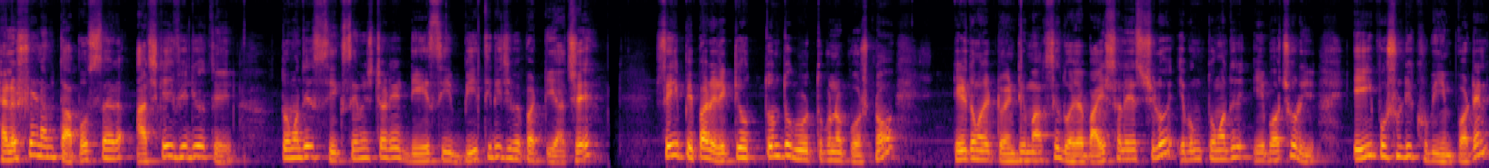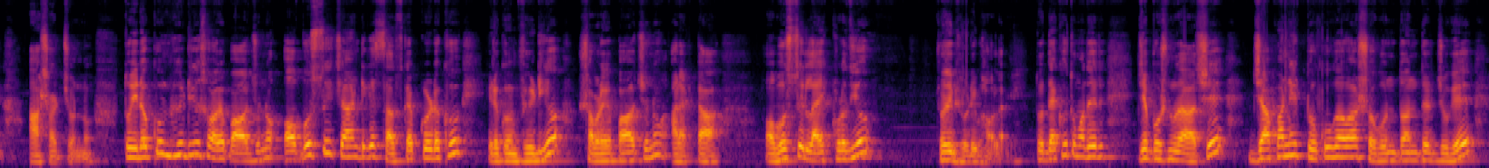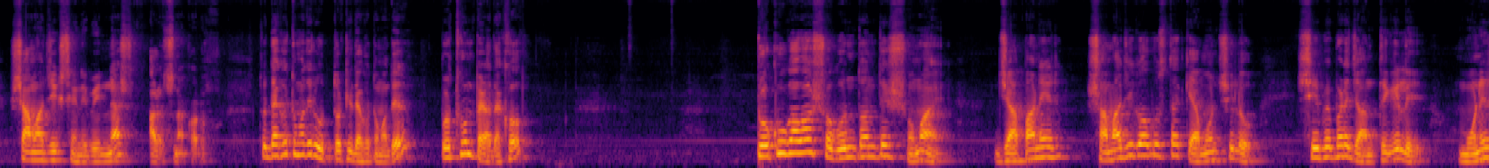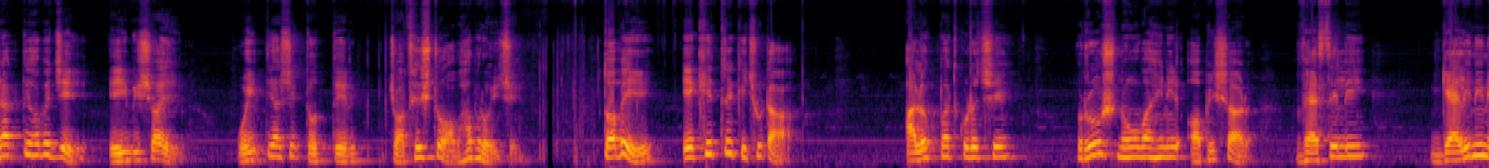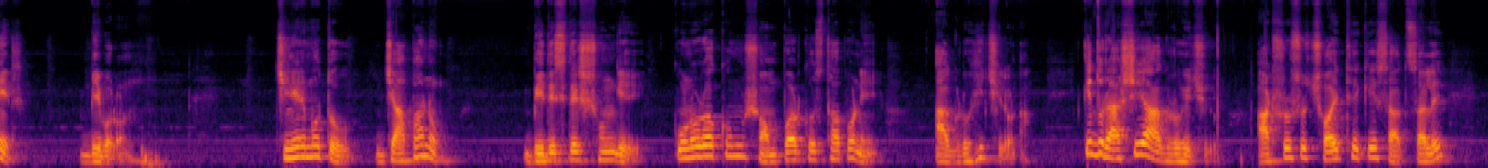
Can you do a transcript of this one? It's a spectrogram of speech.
Hello student, আমি Tapas sir. আজকে এই ভিডিওতে তোমাদের সিক্স সেমিস্টারের ডিএসসি বি থ্রি যে পেপারটি আছে, সেই পেপারের একটি অত্যন্ত গুরুত্বপূর্ণ প্রশ্ন। এটি তোমাদের টোয়েন্টি মার্কসে দু হাজার বাইশ সালে এসেছিল এবং তোমাদের এবছরই এই প্রশ্নটি খুবই ইম্পর্টেন্ট আসার জন্য। তো এরকম ভিডিও সবাই পাওয়ার জন্য অবশ্যই চ্যানেলটিকে সাবস্ক্রাইব করে রাখো। এরকম ভিডিও আগে পাওয়ার জন্য আর একটা অবশ্যই লাইক করে দিও। যদি ভিডিওটি ভালো লাগে। তো দেখো তোমাদের যে প্রশ্নটা আছে জাপানের টোকুগাওয়া শগুনতন্ত্রের যুগে সামাজিক শ্রেণীবিন্যাস আলোচনা করো। তো দেখো তোমাদের উত্তরটি দেখো তোমাদের। প্রথম প্যারা দেখো। টোকুগাওয়া শগুনতন্ত্রের সময় জাপানের সামাজিক অবস্থা কেমন ছিল সে ব্যাপারে জানতে গেলে মনে রাখতে হবে যে এই বিষয়ে ঐতিহাসিক তথ্যের যথেষ্ট অভাব রয়েছে। তবে এক্ষেত্রে কিছুটা আলোকপাত করেছে রুশ নৌবাহিনীর অফিসার ভ্যাসিলি গ্যালিনিনের বিবরণ। চীনের মতো জাপানও বিদেশিদের সঙ্গে কোনো রকম সম্পর্ক স্থাপনে আগ্রহী ছিল না। কিন্তু রাশিয়া আগ্রহী ছিল। আঠেরোশো ছয় থেকে সাত সালে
